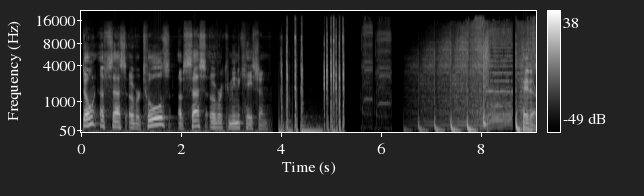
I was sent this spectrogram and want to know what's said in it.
Don't obsess over tools, obsess over communication. Hey there,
